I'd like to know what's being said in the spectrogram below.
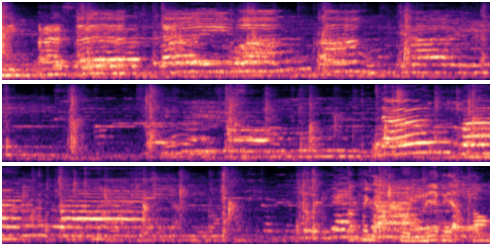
ลยประเสริฐใจหวังตั้งใจดังฟันไฟต้องขยับคุณไม่ใช่ขยับช่อง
